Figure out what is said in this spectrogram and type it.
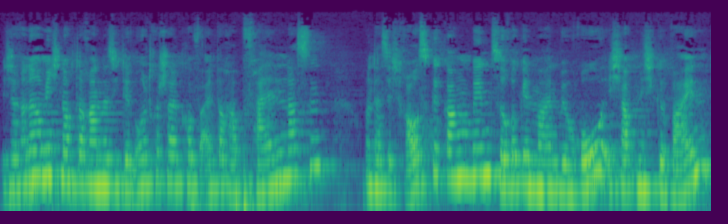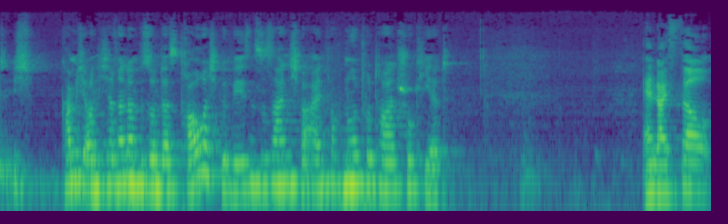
Ich erinnere mich noch daran, dass ich den Ultraschallkopf einfach habe fallen lassen und dass ich rausgegangen bin, zurück in mein Büro. Ich habe nicht geweint. Ich kann mich auch nicht erinnern, besonders traurig gewesen zu sein. Ich war einfach nur total schockiert. And I felt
